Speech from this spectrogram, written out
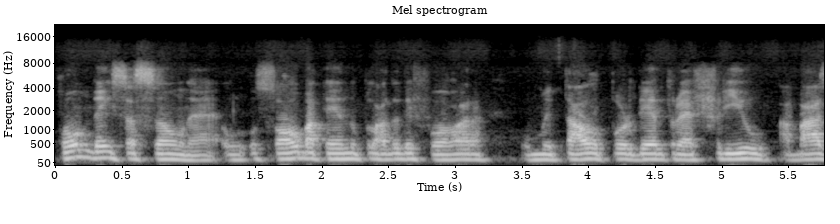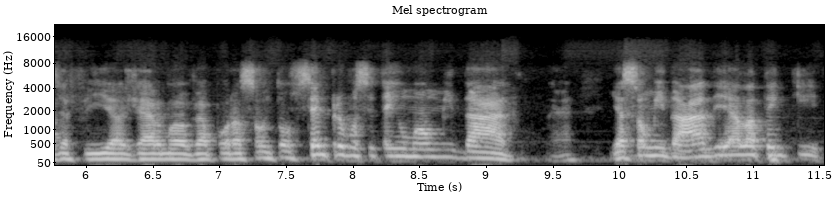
condensação, né? O, o sol batendo para o lado de fora, o metal por dentro é frio, a base é fria, gera uma evaporação. Então, sempre você tem uma umidade, né? E essa umidade, ela tem que,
